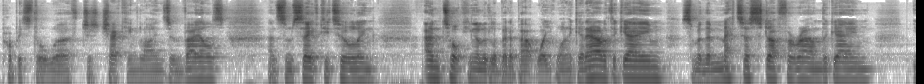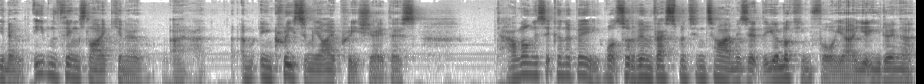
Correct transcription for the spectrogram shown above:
probably still worth just checking lines and veils and some safety tooling and talking a little bit about what you want to get out of the game, some of the meta stuff around the game. You know, even things like you know, uh, increasingly I appreciate this. How long is it going to be? What sort of investment in time is it that you're looking for? Yeah, you're doing a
